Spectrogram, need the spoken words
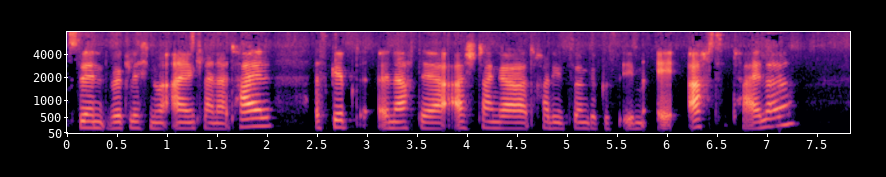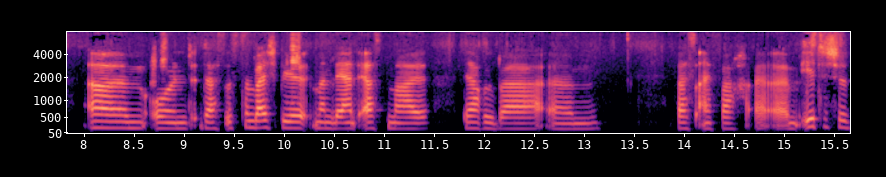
sind wirklich nur ein kleiner Teil. Es gibt äh, nach der Ashtanga-Tradition gibt es eben e, acht Teile. Ähm, und das ist zum Beispiel, man lernt erstmal darüber, ähm, was einfach äh, ähm, ethische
